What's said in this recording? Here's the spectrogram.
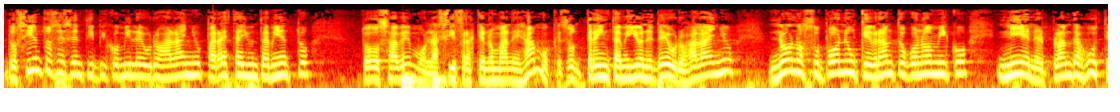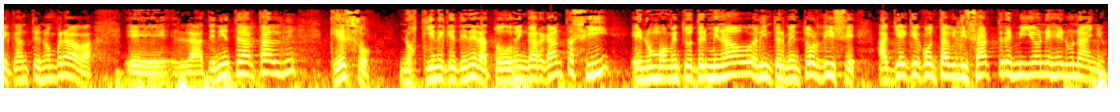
260 y pico mil euros al año para este ayuntamiento, todos sabemos las cifras que nos manejamos, que son 30 millones de euros al año, no nos supone un quebranto económico ni en el plan de ajuste que antes nombraba eh, la teniente de alcalde, que eso nos tiene que tener a todos en garganta si en un momento determinado el interventor dice aquí hay que contabilizar 3 millones en un año.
